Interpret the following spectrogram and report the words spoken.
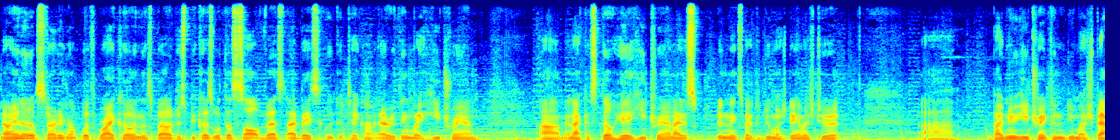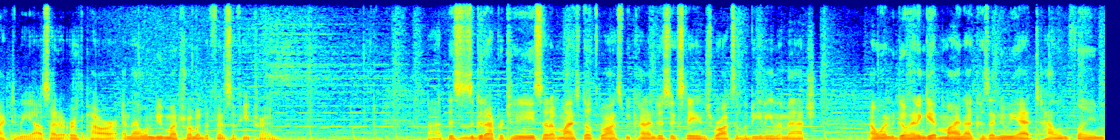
Now I ended up starting off with Raikou in this battle just because with the Assault Vest I basically could take on everything but Heatran, um, and I could still hit Heatran, I just didn't expect to do much damage to it. Uh, but I knew Heatran couldn't do much back to me outside of Earth Power, and that wouldn't do much from a defensive Heatran. Uh, this is a good opportunity to set up my Stealth Rocks. We kind of just exchanged rocks at the beginning of the match. I wanted to go ahead and get Minot because I knew he had Talonflame.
